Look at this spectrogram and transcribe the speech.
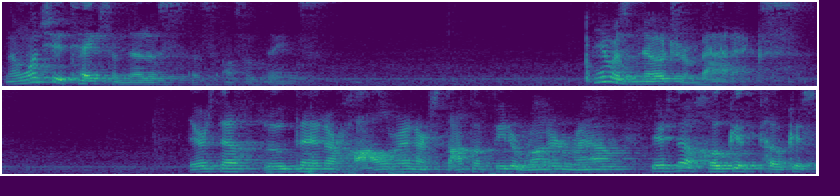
And I want you to take some notice of, some things. There was no dramatics. There's no hooping or hollering or stomping feet or running around. There's no hocus pocus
